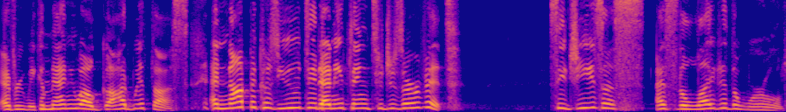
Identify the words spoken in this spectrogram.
every week, Emmanuel, God with us. And not because you did anything to deserve it. See, Jesus, as the light of the world,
